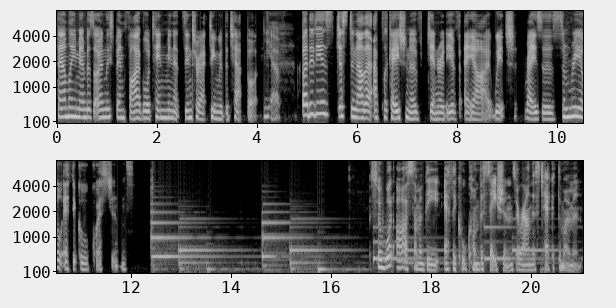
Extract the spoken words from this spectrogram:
family members only spend five or 10 minutes interacting with the chatbot? Yeah. But it is just another application of generative AI, which raises some real ethical questions. So, what are some of the ethical conversations around this tech at the moment?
